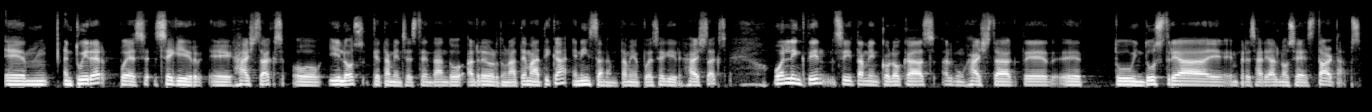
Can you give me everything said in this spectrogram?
Em, en Twitter puedes seguir eh, hashtags o hilos que también se estén dando alrededor de una temática. En Instagram también puedes seguir hashtags. O en LinkedIn, si también colocas algún hashtag de tu industria eh, empresarial, no sé, startups,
